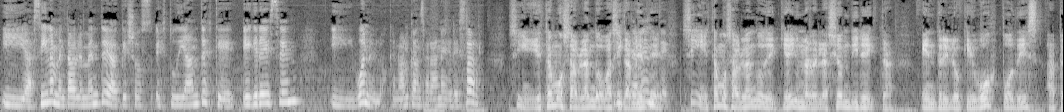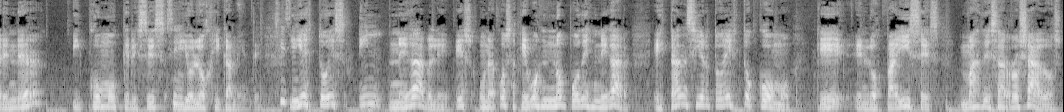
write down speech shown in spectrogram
y así lamentablemente aquellos estudiantes que egresen y bueno, y los que no alcanzarán a egresar. Sí, y estamos hablando básicamente, sí, estamos hablando de que hay una relación directa entre lo que vos podés aprender y cómo creces biológicamente. Y esto es innegable, es una cosa que vos no podés negar. Es tan cierto esto como que en los países más desarrollados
